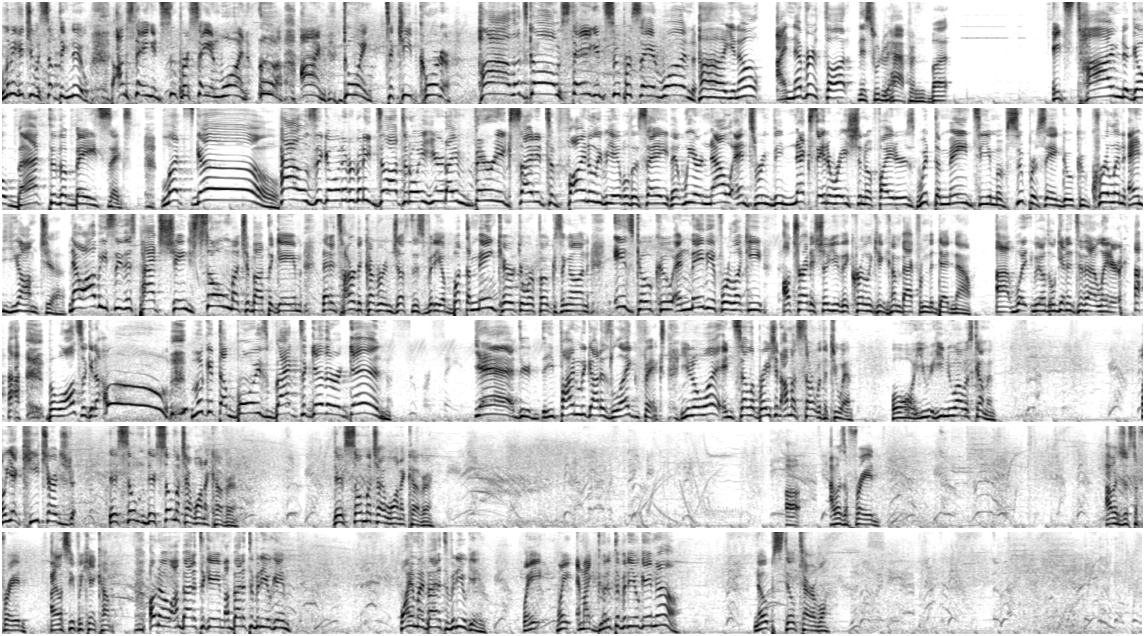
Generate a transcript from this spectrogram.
Let me hit you with something new. I'm staying in Super Saiyan 1. Ugh, I'm going to keep corner. Ha, let's go. Staying in Super Saiyan 1. Ah, you know, I never thought this would happen, but it's time to go back to the basics. Let's go! How's it going, everybody? DotoDoya here, and I am very excited to finally be able to say that we are now entering the next iteration of FighterZ with the main team of Super Saiyan Goku, Krillin, and Yamcha. Now, obviously, this patch changed so much about the game that it's hard to cover in just this video, but the main character we're focusing on is Goku, and maybe if we're lucky, I'll try to show you that Krillin can come back from the dead now. Uh, we'll, we'll get into that later. but we'll also get oh, look at the boys back together again. Yeah, dude, he finally got his leg fixed. You know what? In celebration, I'm gonna start with a 2M. Oh, he, he knew I was coming. Oh yeah, Ki charge. There's so there's so much I want to cover. There's so much I want to cover. Uh, I was afraid. I was just afraid. All right, let's see if we can't come. Oh no, I'm bad at the game. I'm bad at the video game. Why am I bad at the video game? Wait, wait, am I good at the video game now? Nope, still terrible.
